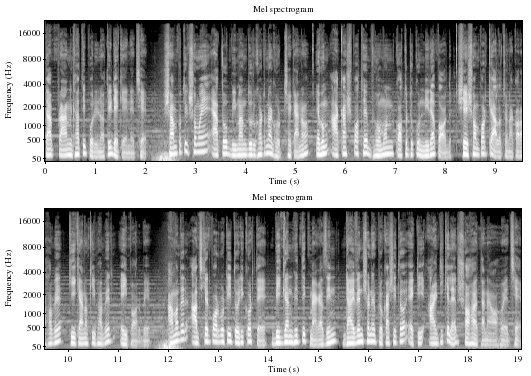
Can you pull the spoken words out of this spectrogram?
তা প্রাণঘাতী পরিণতি ডেকে এনেছে। সাম্প্রতিক সময়ে এত বিমান দুর্ঘটনা ঘটছে কেন এবং আকাশপথে ভ্রমণ কতটুকু নিরাপদ সে সম্পর্কে আলোচনা করা হবে, কি কেন, কীভাবে, এই পর্বে। আমাদের আজকের পর্বটি তৈরি করতে বিজ্ঞানভিত্তিক ম্যাগাজিন ডাইভেনশনে প্রকাশিত একটি আর্টিকেলের সহায়তা নেওয়া হয়েছে।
